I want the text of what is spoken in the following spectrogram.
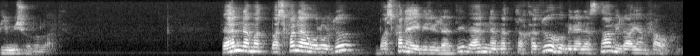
bilmiş olurlardı. Ve ennemet başka ne olurdu? Başka neyi bilirlerdi? Ve ennemet tekazuhu minel esnami la yenfauhum.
